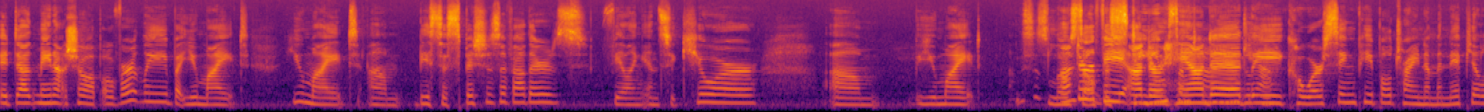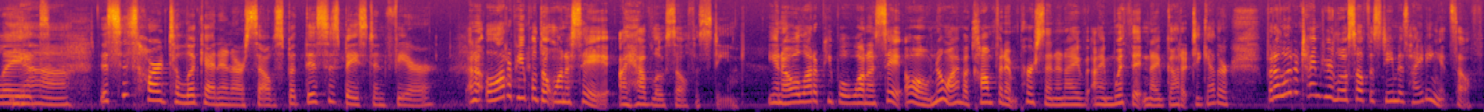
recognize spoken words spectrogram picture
It does may not show up overtly, but you might you might um, be suspicious of others, feeling insecure. Um, you might This is low under be underhandedly. Yeah. coercing people, trying to manipulate. Yeah. This is hard to look at in ourselves, but this is based in fear. And a lot of people don't want to say, I have low self esteem. You know, a lot of people want to say, oh, no, I'm a confident person and I've, I'm with it and I've got it together. But a lot of times your low self esteem is hiding itself.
